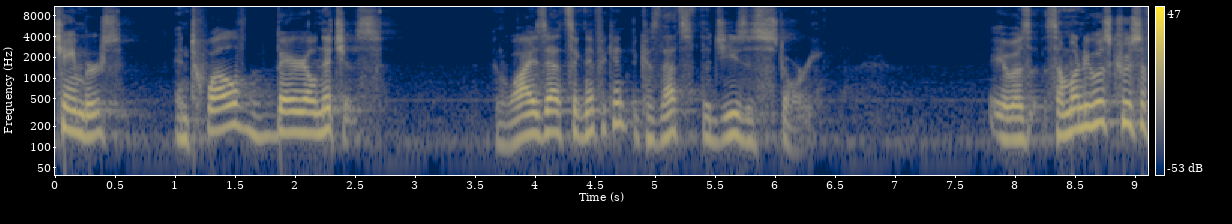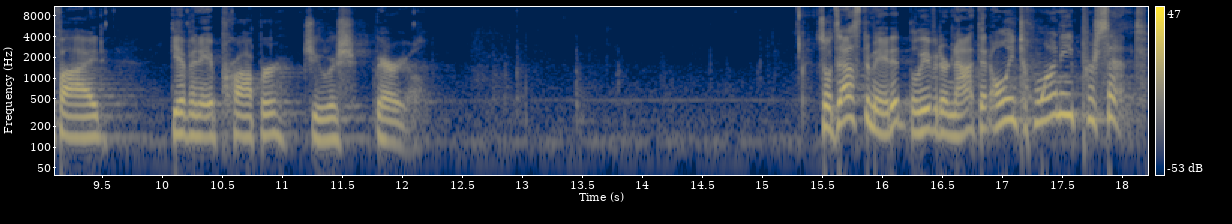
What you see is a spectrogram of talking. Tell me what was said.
chambers and 12 burial niches. And why is that significant? Because that's the Jesus story. It was someone who was crucified given a proper Jewish burial. So it's estimated, believe it or not, that only 20%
